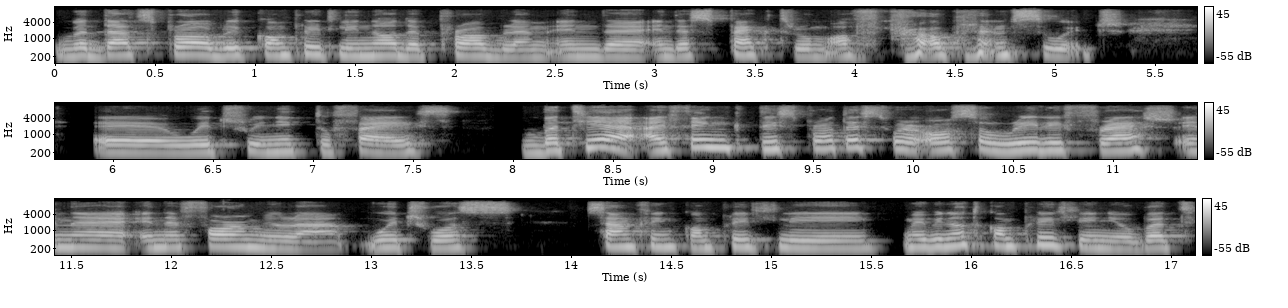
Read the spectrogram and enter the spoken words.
But that's probably completely not a problem in the in the spectrum of problems which uh, which we need to face but yeah i think these protests were also really fresh in a in a formula which was something completely maybe not completely new but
